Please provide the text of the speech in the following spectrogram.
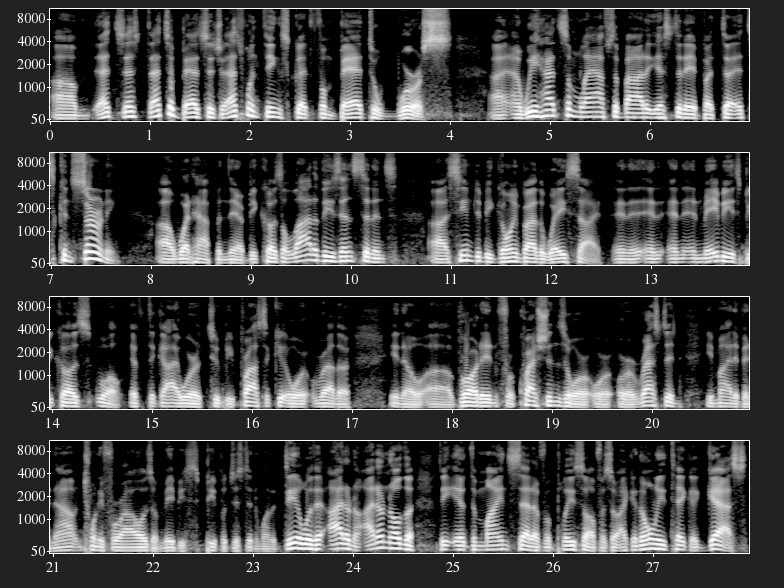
um, that's that's that's a bad situation. That's when things get from bad to worse. Uh, and we had some laughs about it yesterday, but uh, it's concerning what happened there because a lot of these incidents uh, seem to be going by the wayside, and, and and and maybe it's because well, if the guy were to be prosecuted or rather, you know, uh, brought in for questions or, or, or arrested, he might have been out in 24 hours, or maybe people just didn't want to deal with it. I don't know. I don't know the the uh, the mindset of a police officer. I can only take a guess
